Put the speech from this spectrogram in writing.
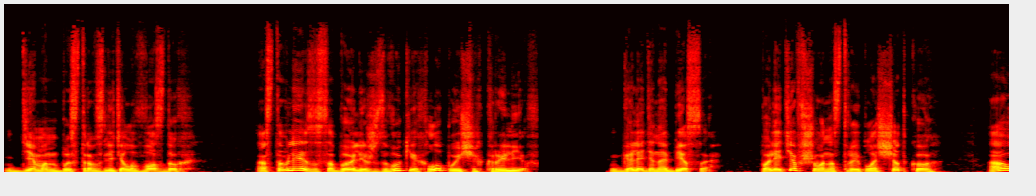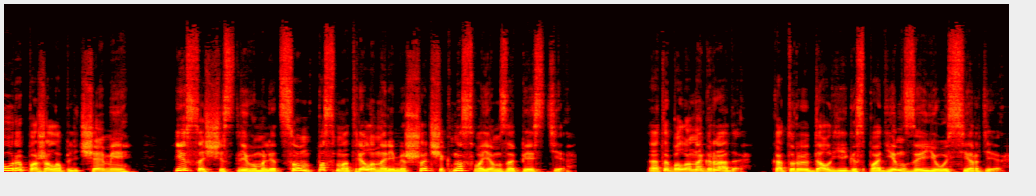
Демон быстро взлетел в воздух, оставляя за собой лишь звуки хлопающих крыльев. Глядя на беса, полетевшего на стройплощадку, Аура пожала плечами и со счастливым лицом посмотрела на ремешочек на своем запястье. Это была награда, которую дал ей господин за ее усердие.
